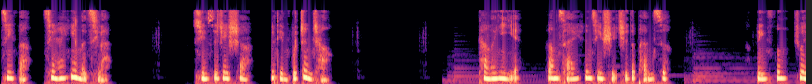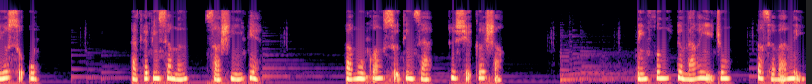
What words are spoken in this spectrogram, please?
鸡巴竟然硬了起来。寻思这事儿有点不正常，看了一眼刚才扔进水池的盘子，林峰若有所悟，打开冰箱门扫视一遍，把目光锁定在炖雪鸽上。林峰又拿了一盅倒在碗里，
